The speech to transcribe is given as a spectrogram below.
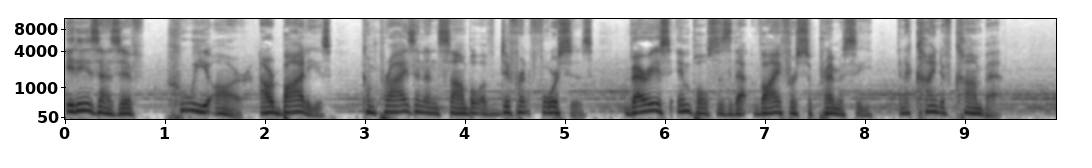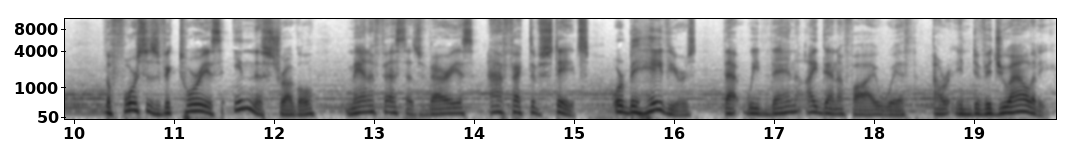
it is as if who we are, our bodies, comprise an ensemble of different forces, various impulses that vie for supremacy in a kind of combat. The forces victorious in this struggle manifest as various affective states or behaviors that we then identify with our individuality.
